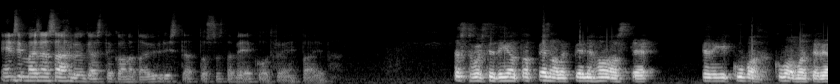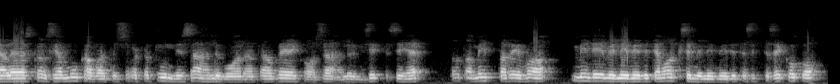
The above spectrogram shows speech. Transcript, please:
ensimmäisen sählynkään sitten kannata yhdistää tuossa sitä VK-treenipäivää. tästä voisi tietenkin antaa Penalle pienen haasteen. Tietenkin kuva, kuvamateriaalia olisi myös ihan mukava, että jos on vaikka tunnin sählyvuoro ja tämä on VK-sähly, niin sitten siihen tota, mittariin vaan minimilimiitit ja maksimilimiitit ja sitten se koko,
